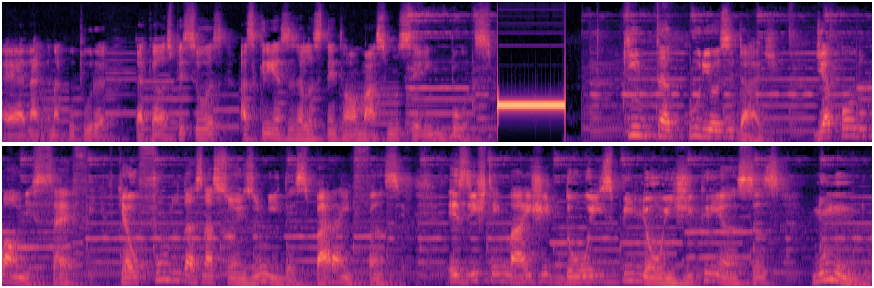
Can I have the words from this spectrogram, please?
é, na, na cultura daquelas pessoas, as crianças elas tentam ao máximo serem boas. Quinta curiosidade: de acordo com a Unicef, que é o Fundo das Nações Unidas para a Infância, existem mais de 2 bilhões de crianças no mundo.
